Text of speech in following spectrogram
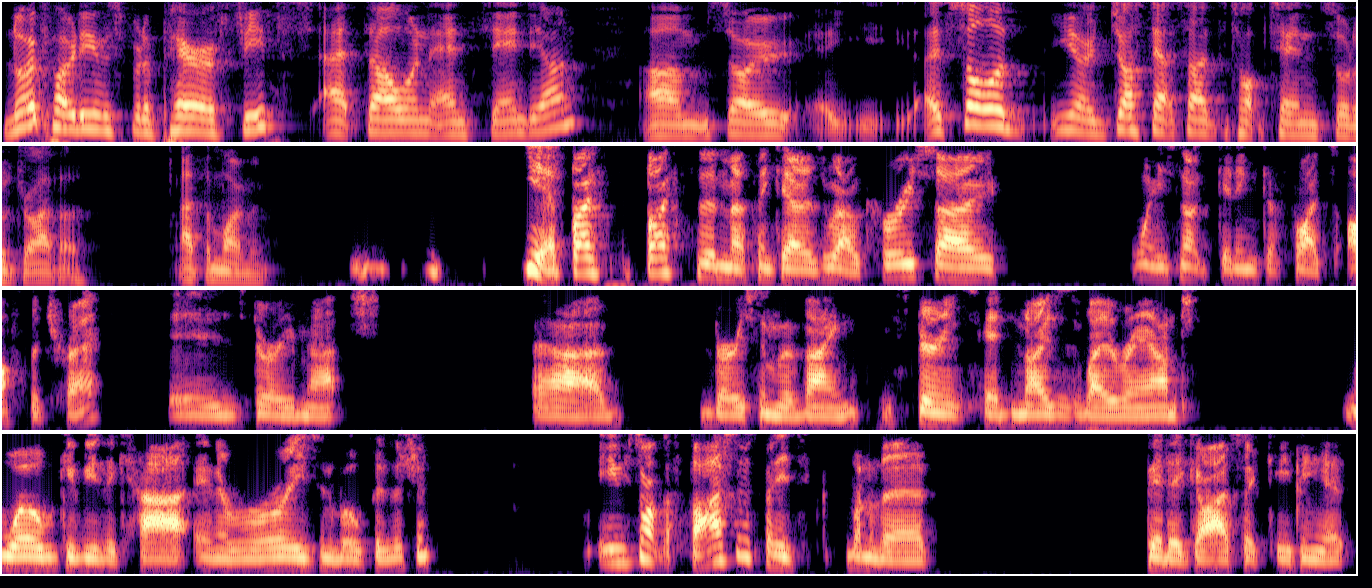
No podiums, but a pair of fifths at Darwin and Sandown. Um, so a solid, you know, just outside the top 10 sort of driver at the moment. Yeah, both, both of them I think are as well. Caruso, when he's not getting to fights off the track, is very much, uh, very similar vein. Experienced head knows his way around will give you the car in a reasonable position. He's not the fastest, but he's one of the better guys at keeping it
